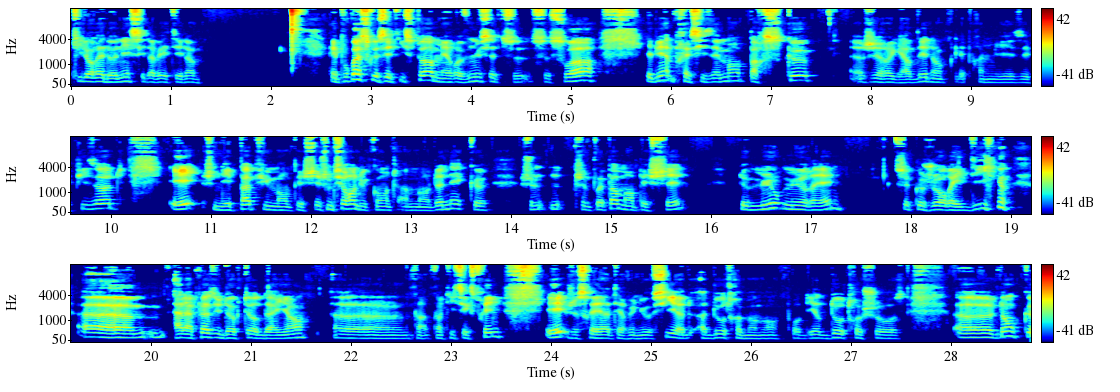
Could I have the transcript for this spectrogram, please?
qu'il aurait donné s'il avait été là. Et pourquoi est-ce que cette histoire m'est revenue ce, ce, soir? Eh bien, précisément parce que j'ai regardé donc les premiers épisodes et je n'ai pas pu m'empêcher. Je me suis rendu compte à un moment donné que je, ne pouvais pas m'empêcher de murmurer ce que j'aurais dit euh, à la place du docteur Dayan euh, quand, il s'exprime, et je serais intervenu aussi à, d'autres moments pour dire d'autres choses. Euh, donc,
